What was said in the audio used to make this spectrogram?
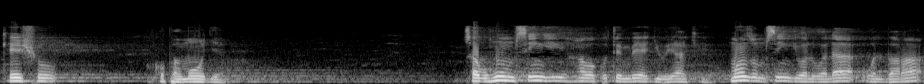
Kesho uko pamoja. Sababu huu msingi hawakutembea juu yake. Mwanzo msingi walwala walbara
